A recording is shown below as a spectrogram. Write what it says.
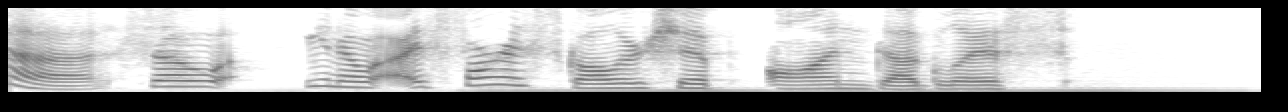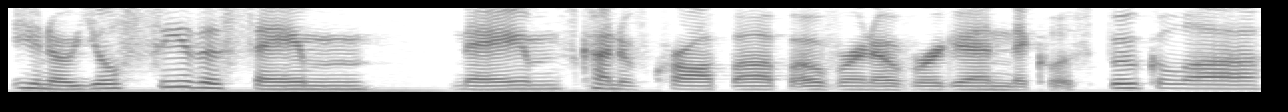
Yeah, so you know, as far as scholarship on Douglass, you know, you'll see the same names kind of crop up over and over again. Nicholas Buccola,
